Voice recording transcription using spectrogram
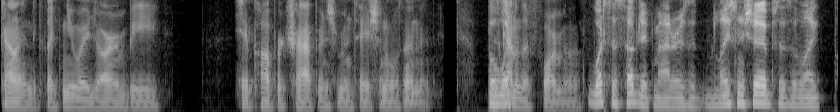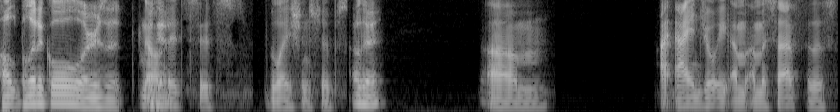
kind of like, like new age R and B, hip hop or trap instrumentation within it. But it's what, kind of the formula. what's the subject matter? Is it relationships? Is it like pol- political, or is it? No, okay. it's it's relationships. okay. Um, I, I enjoy. I'm I'm a sad for this.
